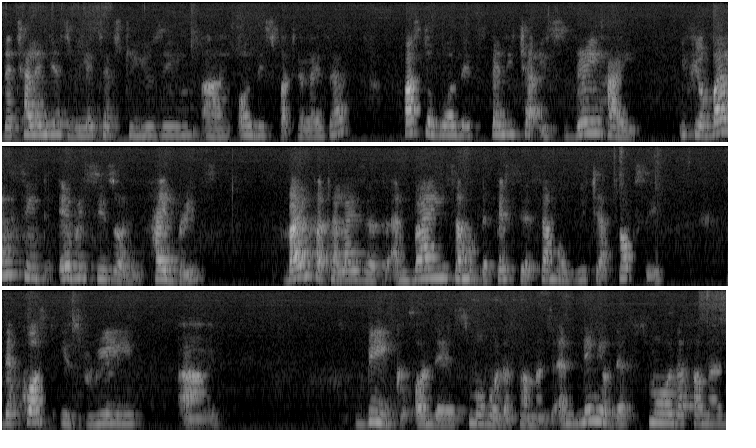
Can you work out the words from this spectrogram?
the challenges related to using uh, all these fertilizers. First of all, the expenditure is very high if you're buying seed every season, hybrids, buying fertilizers and buying some of the pesticides, some of which are toxic, the cost is really uh, big on the smallholder farmers. And many of the smallholder farmers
